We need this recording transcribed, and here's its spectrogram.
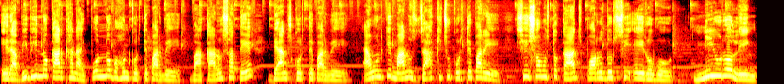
এরা বিভিন্ন কারখানায় পণ্য বহন করতে পারবে বা কারও সাথে ড্যান্স করতে পারবে। এমনকি মানুষ যা কিছু করতে পারে, সেই সমস্ত কাজ পরদর্শী এই রোবট। নিউরো লিঙ্ক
